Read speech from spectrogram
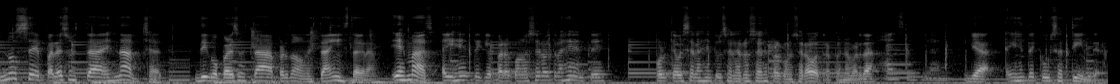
no sé, para eso está Snapchat. Digo, para eso está, perdón, está Instagram. Y es más, hay gente que para conocer a otra gente, porque a veces la gente usa las redes sociales para conocer a otra, pues no, ¿verdad? Ah, sí, claro. Ya, hay gente que usa Tinder.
